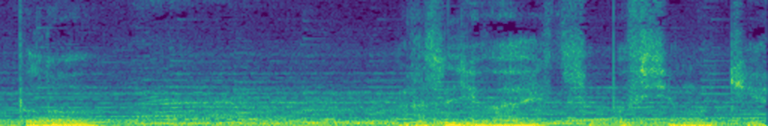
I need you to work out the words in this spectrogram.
Тепло разливается по всему телу.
